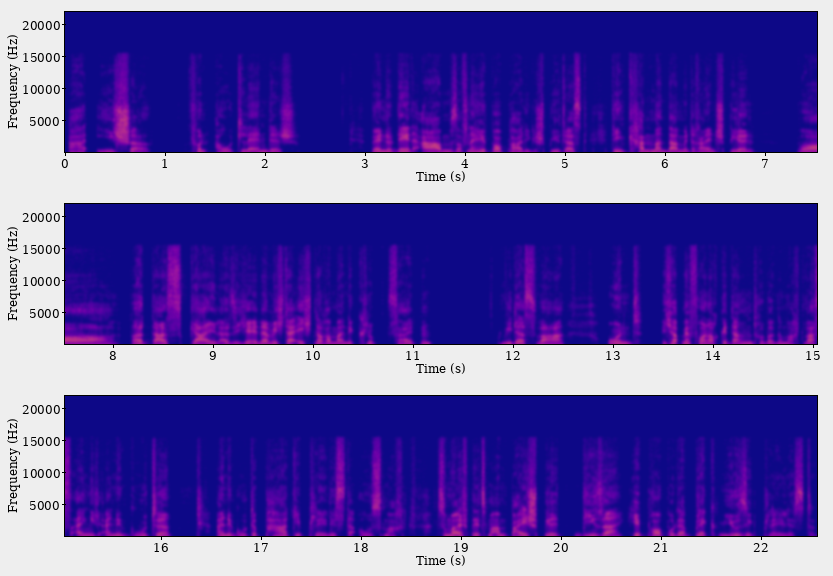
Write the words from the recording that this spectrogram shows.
Aisha von Outlandish? Wenn du den abends auf einer Hip-Hop-Party gespielt hast, den kann man da mit reinspielen. Boah, war das geil. Also ich erinnere mich da echt noch an meine Clubzeiten, wie das war. Und ich habe mir vorhin auch Gedanken darüber gemacht, was eigentlich eine gute, eine gute Party-Playliste ausmacht. Zum Beispiel jetzt mal am Beispiel dieser Hip-Hop- oder Black Music-Playliste.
